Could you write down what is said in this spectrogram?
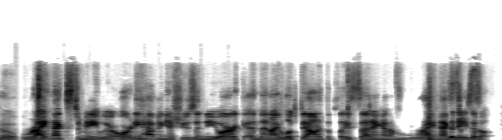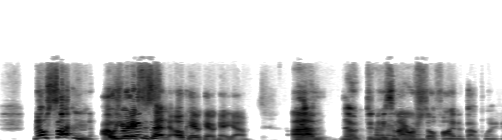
Who? Right next to me. We were already having issues in New York. And then I looked down at the place setting and I'm right next Denise. to good. old- No, Sutton. I Oh, was you were right next to Sutton. Okay, okay, okay, yeah. Yeah. Um, no, Denise don't and I were still fine at that point.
